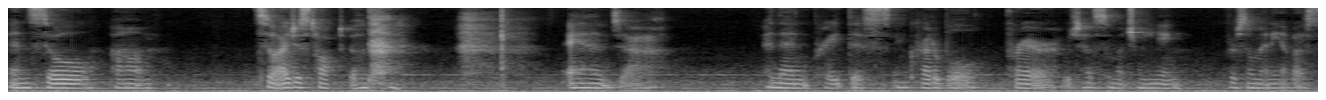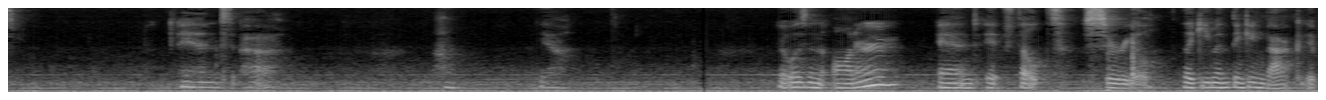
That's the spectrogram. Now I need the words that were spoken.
And so, um, so I just talked about that, and uh, and then prayed this incredible prayer, which has so much meaning for so many of us. And uh, yeah, it was an honor, and it felt surreal. Like even thinking back, it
